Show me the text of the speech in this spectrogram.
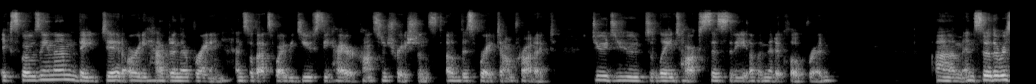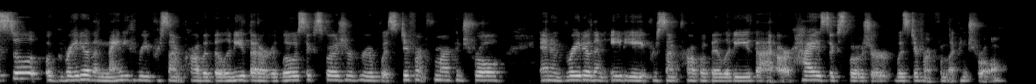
exposing them, they did already have it in their brain. And so that's why we do see higher concentrations of this breakdown product due to delayed toxicity of imidacloprid. Um, and so there was still a greater than 93% probability that our lowest exposure group was different from our control and a greater than 88% probability that our highest exposure was different from the control.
